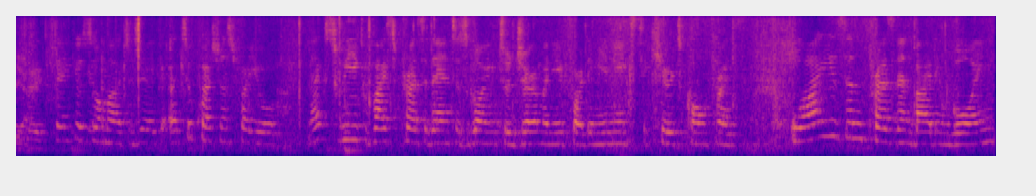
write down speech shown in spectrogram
Yeah. Thank you so much, Jake. Uh, two questions for you. Next week, Vice President is going to Germany for the Munich Security Conference. Why isn't President Biden going?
